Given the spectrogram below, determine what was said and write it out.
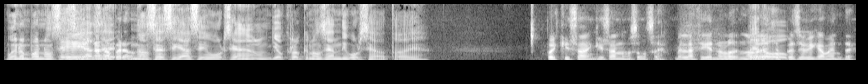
bueno, pues no sé, si Eh, ya no, no, se, pero- no sé si ya se divorciaron. Yo creo que no se han divorciado todavía. Pues quizás quizás no, son seis. ¿Verdad? Así que no, lo- no lo dice específicamente.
